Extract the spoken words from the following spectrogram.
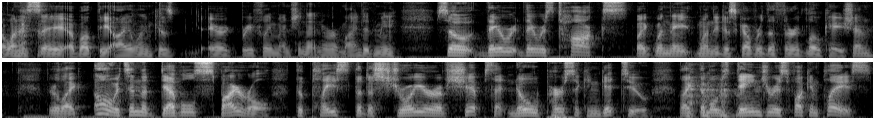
I want to say about the island because Eric briefly mentioned it and it reminded me. So there were there was talks like when they when they discovered the third location, they're like, oh, it's in the Devil's Spiral, the place, the destroyer of ships that no person can get to, like the most dangerous fucking place,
